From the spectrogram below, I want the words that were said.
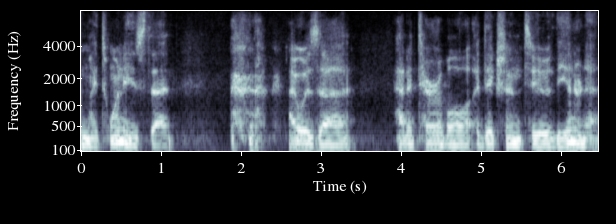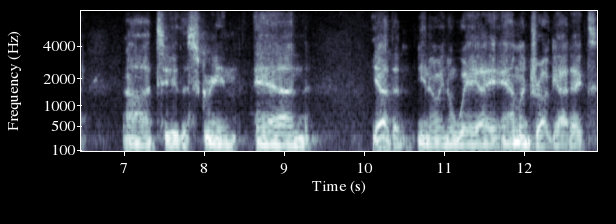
in my twenties that I was uh, had a terrible addiction to the internet, uh, to the screen, and yeah, that you know, in a way, I am a drug addict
